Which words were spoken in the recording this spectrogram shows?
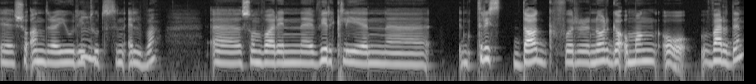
Eh, 22. juli 2011. eh, som var en, eh, virkelig en, eh, en trist dag for Norge og, mange, og verden.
